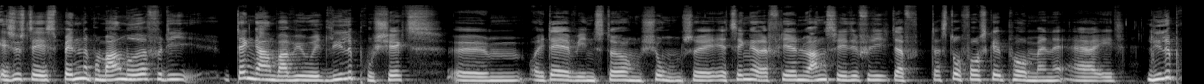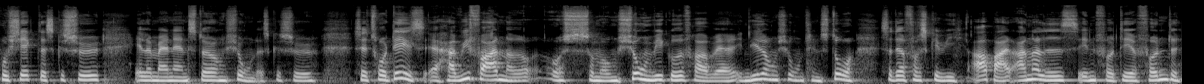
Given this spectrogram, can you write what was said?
jeg synes, det er spændende på mange måder, fordi dengang var vi jo et lille projekt, øhm, og i dag er vi en større organisation, så jeg tænker, at der er flere nuancer i det, fordi der, der er stor forskel på, om man er et lille projekt, der skal søge, eller man er en større organisation, der skal søge. Så jeg tror dels, at har vi forandret os som organisation. Vi er gået fra at være en lille organisation til en stor, så derfor skal vi arbejde anderledes inden for det at fonde.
